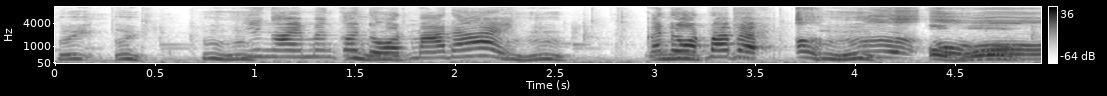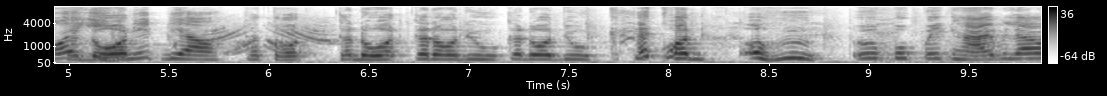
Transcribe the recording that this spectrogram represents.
เฮ้ยเฮ้ยเฮ้ยยังไงมันกระโดดมาได้ เฮ้ย กระโดดมาแบบเออเออเออโอ้โหยกระโดด อีนิดเดียวกระโดดกระโดดกระโดดอยู่กระโดดอยู่ทุกคนเออเออปุ๊กปิ๊กหายไปแล้ว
